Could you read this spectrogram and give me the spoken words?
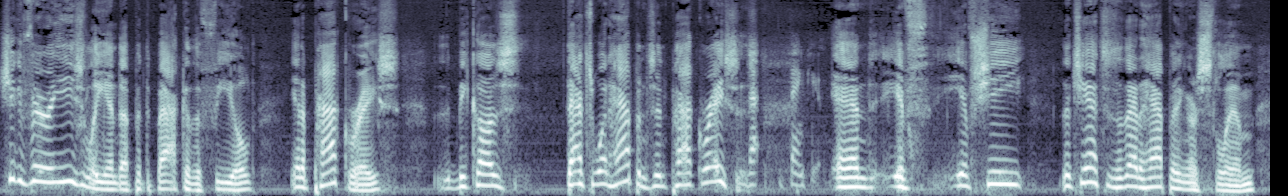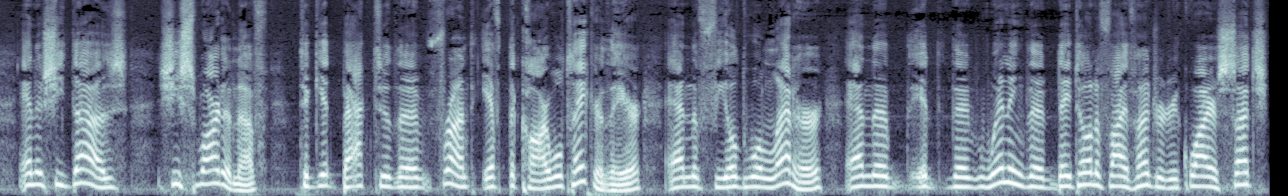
She could very easily end up at the back of the field in a pack race because that's what happens in pack races. That, thank you. And if if she, the chances of that happening are slim. And if she does, she's smart enough to get back to the front if the car will take her there, and the field will let her. And the it the winning the Daytona 500 requires such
